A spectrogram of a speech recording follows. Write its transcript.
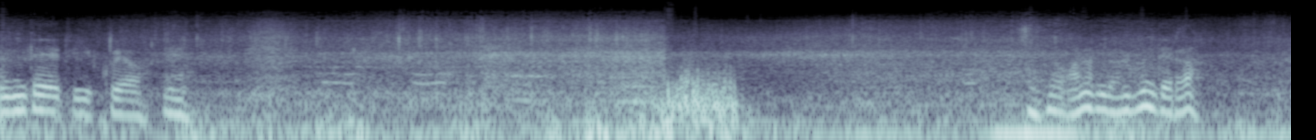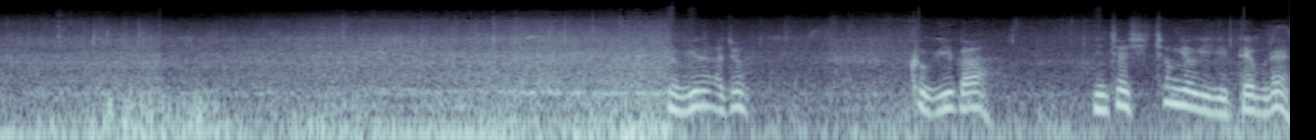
반대도 있고요. 예. 워낙 넓은 데라 여기는 아주 그 위가 인천시청역이기 때문에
